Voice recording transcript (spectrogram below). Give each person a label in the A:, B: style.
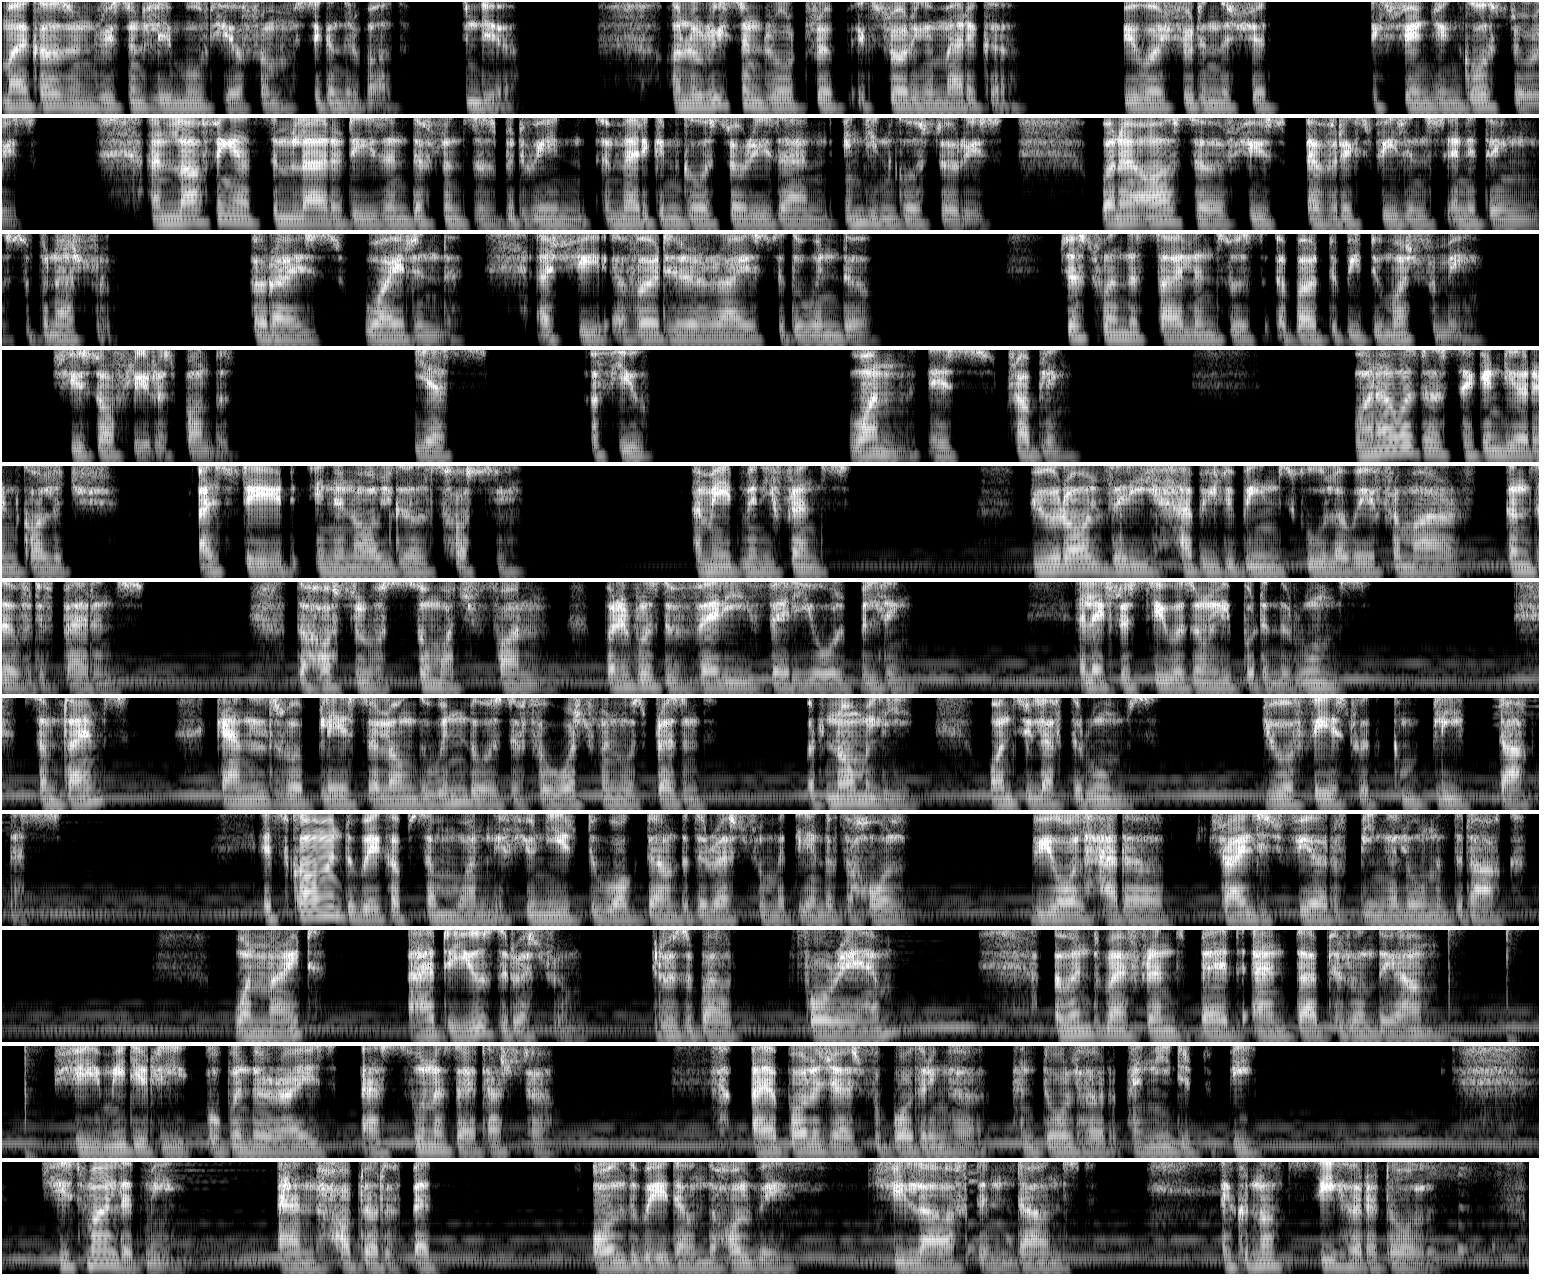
A: My cousin recently moved here from Secunderabad, India. On a recent road trip exploring America, we were shooting the shit, exchanging ghost stories, and laughing at similarities and differences between American ghost stories and Indian ghost stories when I asked her if she's ever experienced anything supernatural. Her eyes widened as she averted her eyes to the window. Just when the silence was about to be too much for me, she softly responded, Yes, a few. One is troubling. When I was a second year in college, I stayed in an all girls hostel. I made many friends. We were all very happy to be in school away from our conservative parents. The hostel was so much fun, but it was a very, very old building. Electricity was only put in the rooms. Sometimes, candles were placed along the windows if a watchman was present, but normally, once you left the rooms, you were faced with complete darkness. It's common to wake up someone if you needed to walk down to the restroom at the end of the hall. We all had a childish fear of being alone in the dark. One night, I had to use the restroom. It was about 4 a.m. I went to my friend's bed and tapped her on the arm. She immediately opened her eyes as soon as I touched her. I apologized for bothering her and told her I needed to pee. She smiled at me and hopped out of bed. All the way down the hallway, she laughed and danced. I could not see her at all,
